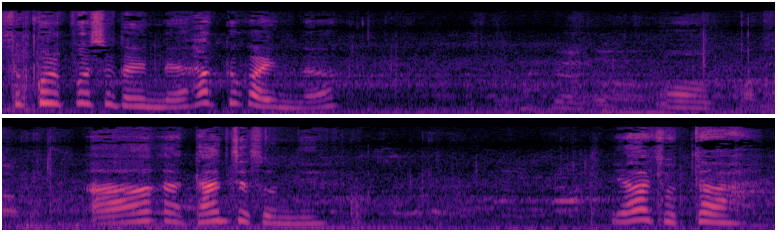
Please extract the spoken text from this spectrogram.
스쿨버스도 있네. 학교가 있나? 학교에서 어. 만나고. 아 단체 손님. 야 좋다.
